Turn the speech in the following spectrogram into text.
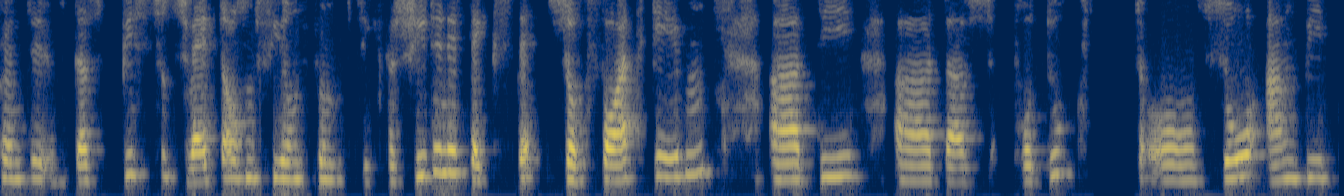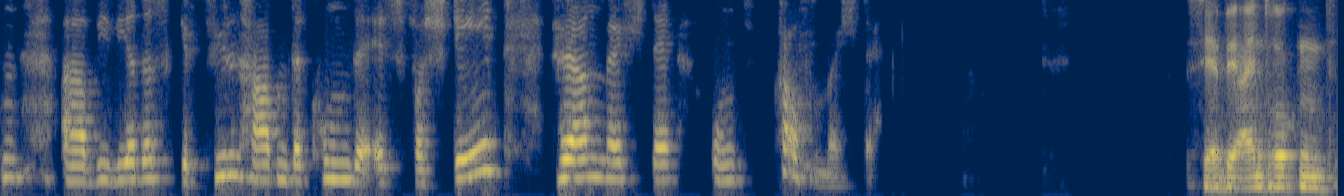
könnte das bis zu 2054 verschiedene Texte sofort geben, die das Produkt so anbieten, äh, wie wir das Gefühl haben, der Kunde es versteht, hören möchte und kaufen möchte. Sehr beeindruckend,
